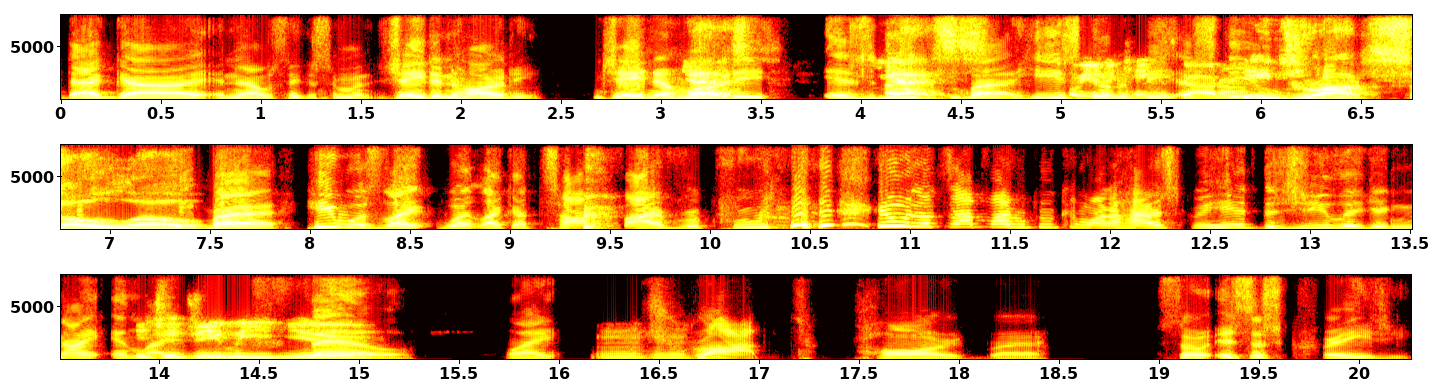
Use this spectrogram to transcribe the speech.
That guy, and I was thinking someone, Jaden Hardy. Jaden Yes. Hardy is, Yes. but he's Oh, yeah, gonna be a steal. He dropped so low. Bruh, he was like what, like a top five recruit. he was a top five recruit coming out of high school. He hit the G League Ignite and like G League, yeah. fell, like Mhm. dropped hard, bruh. So it's just crazy.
